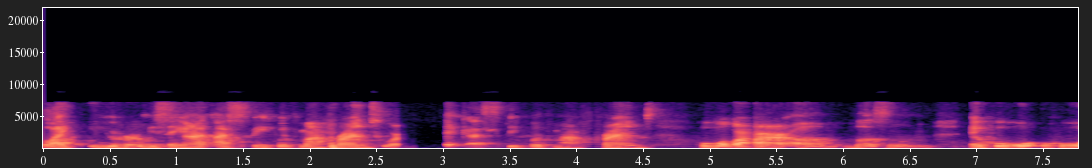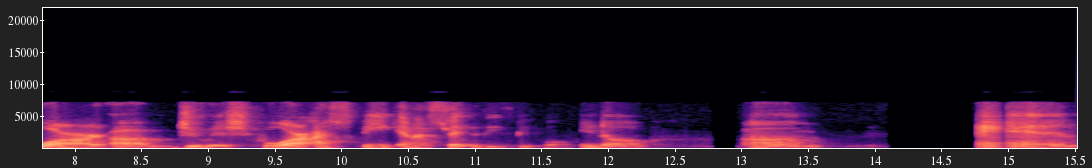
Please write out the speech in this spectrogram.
like you heard me saying, I, I speak with my friends who are sick. I speak with my friends who are um, Muslim and who who are um, Jewish, who are I speak and I sit with these people, you know, um, and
